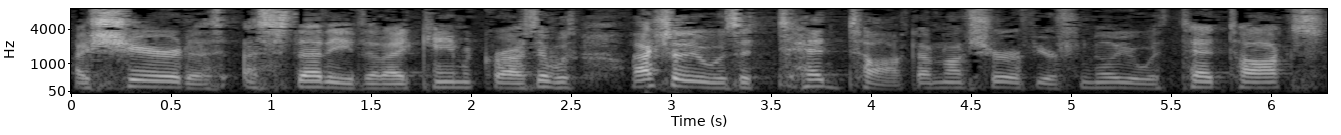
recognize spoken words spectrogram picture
I shared a, a, study that I came across. It was actually it was a TED talk. I'm not sure if you're familiar with TED talks,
